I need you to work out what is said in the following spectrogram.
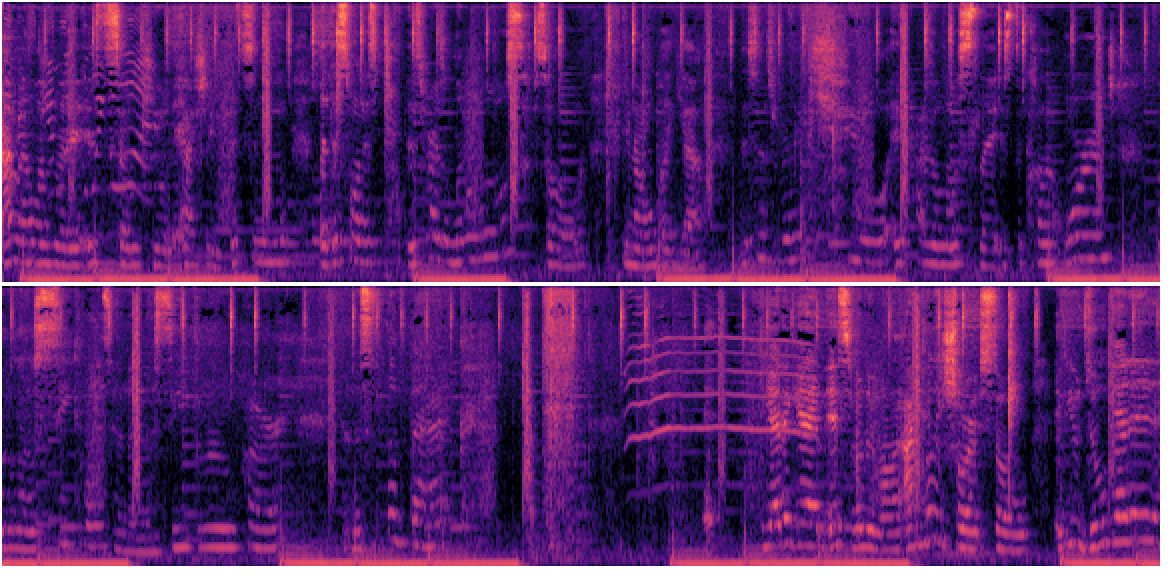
I'm in love with it. It's so cute. It actually fits me. But this one is this part's a little loose. So, you know, but yeah, this is really cute. It has a little slit. It's the color orange with a little sequins and then the see-through part. And this is the back. yet again, it's really long. I'm really short, so if you do get it,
